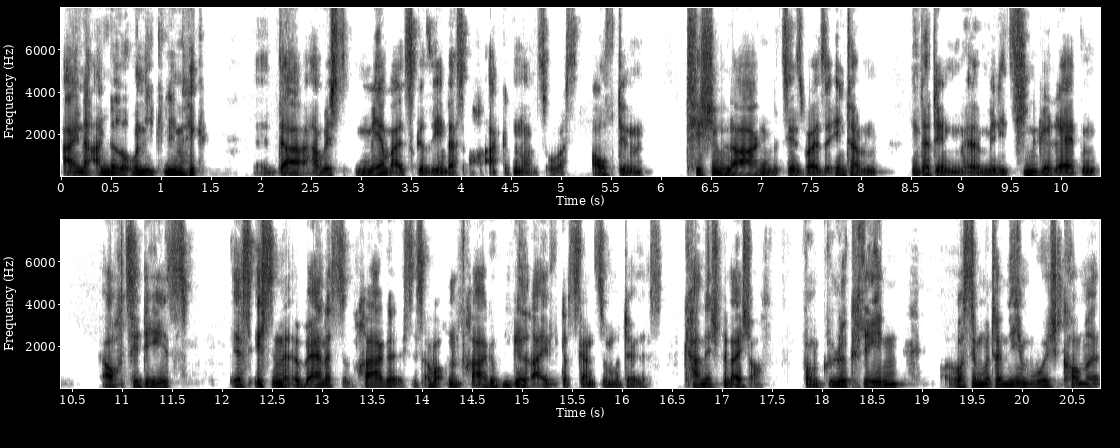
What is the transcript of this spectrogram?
Eine andere Uniklinik, da habe ich mehrmals gesehen, dass auch Akten und sowas auf den Tischen lagen, beziehungsweise hinter, hinter den äh, Medizingeräten, auch CDs, Es ist eine Awareness-Frage, es ist aber auch eine Frage, wie gereift das ganze Modell ist. Kann ich vielleicht auch vom Glück reden? Aus dem Unternehmen, wo ich komme,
